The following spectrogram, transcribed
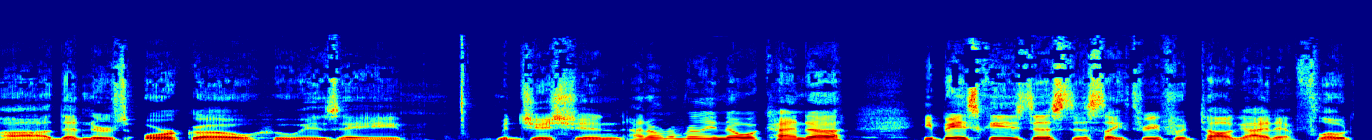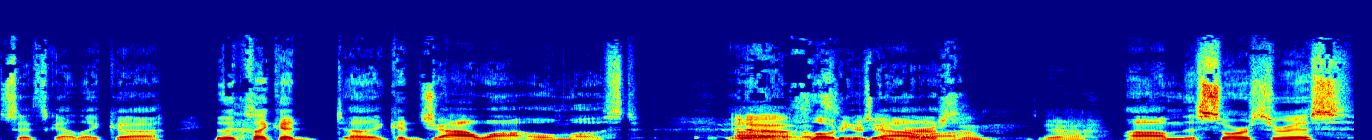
Uh, then there's Orko, who is a magician. I don't really know what kind of. He basically is just this like three foot tall guy that floats. That's got like a. He looks like a like a Jawa almost. Uh, yeah, uh, floating Jawa. Comparison. Yeah. Um, the sorceress,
